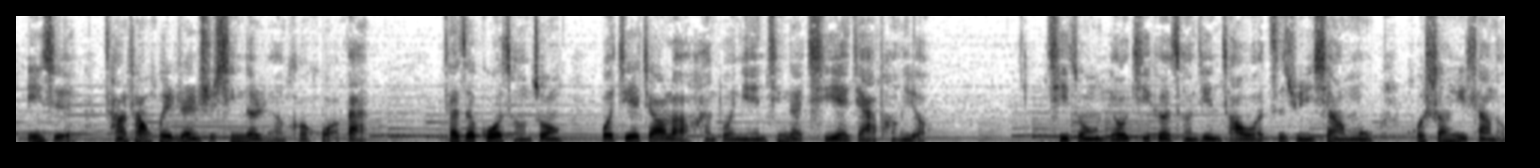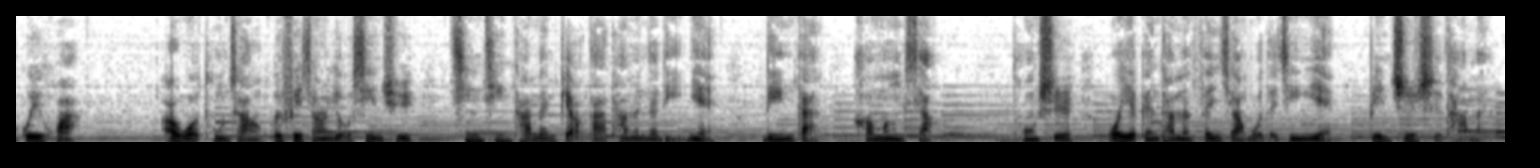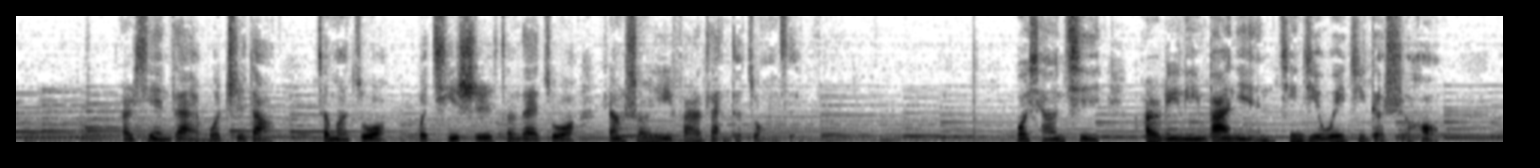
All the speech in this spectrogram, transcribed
因此常常会认识新的人和伙伴，在这过程中，我结交了很多年轻的企业家朋友。其中有几个曾经找我咨询项目或生意上的规划，而我通常会非常有兴趣倾听他们表达他们的理念、灵感和梦想，同时我也跟他们分享我的经验，并支持他们。而现在我知道这么做，我其实正在做让生意发展的种子。我想起2008年经济危机的时候。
